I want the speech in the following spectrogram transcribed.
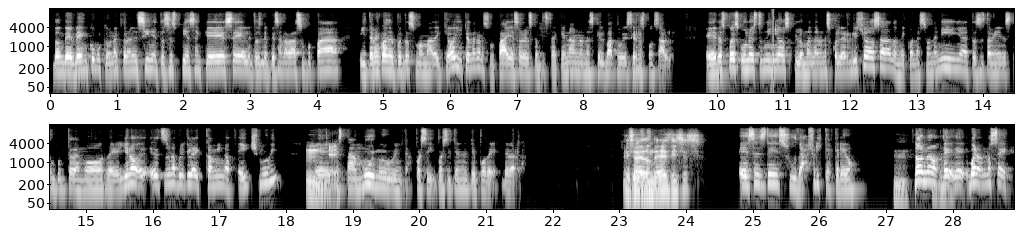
donde ven como que un actor en el cine, entonces piensan que es él, entonces le empiezan a hablar a su papá, y también cuando le pregunta a su mamá de que, oye, ¿qué onda con su papá? Y eso les contesta que no, no, no, es que el vato es irresponsable. Eh, después uno de estos niños lo mandan a una escuela religiosa donde conoce a una niña, entonces también es un poquito de amor, de, you know, es una película de coming of age movie, Mm, eh, ya, que está muy, muy bonita, por si, por si tienen el tiempo de, de verla. ¿Esa de dónde es, dices? Esa es de Sudáfrica, creo. Mm. No, no, de, de- bueno, no sé,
